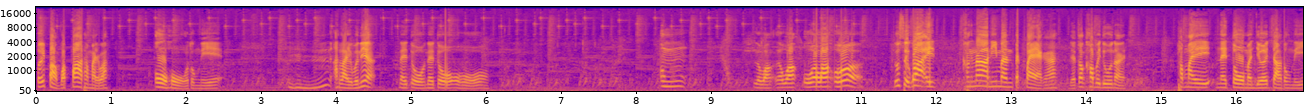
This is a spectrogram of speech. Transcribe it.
เอ้ยปั่นวัดป้าทำไมวะโอ้โห ตรงนี้อื้อหืออะไรวะเนี่ยในโตในโตโอ้โห อืมระวังระวังโอ้ระวังโอ้รู้สึกว่าไอ้ข้างหน้านี้มันแปลกๆนะเดี๋ยวต้องเข้าไปดูหน่อยทำไมในโตมันเยอะจังตรงนี้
